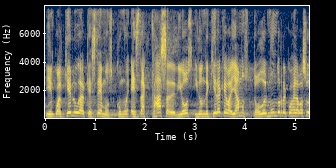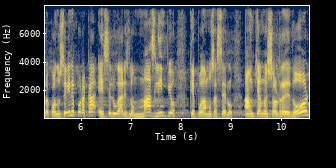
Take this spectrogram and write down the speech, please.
y en cualquier lugar que estemos, como es la casa de Dios y donde quiera que vayamos, todo el mundo recoge la basura. Cuando usted viene por acá, ese lugar es lo más limpio que podamos hacerlo. Aunque a nuestro alrededor,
